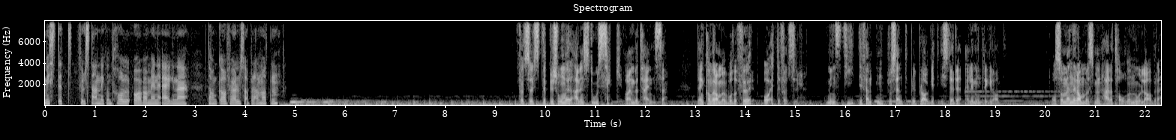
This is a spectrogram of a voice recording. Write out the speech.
mistet fullstendig kontroll over mine egne tanker og følelser på den måten. Fødselsdepresjoner er en stor sekk av en betegnelse. Den kan ramme både før og etter fødsel. Minst 10-15% blir plaget i større eller mindre grad. Også menn rammes, men her er tallene noe lavere.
